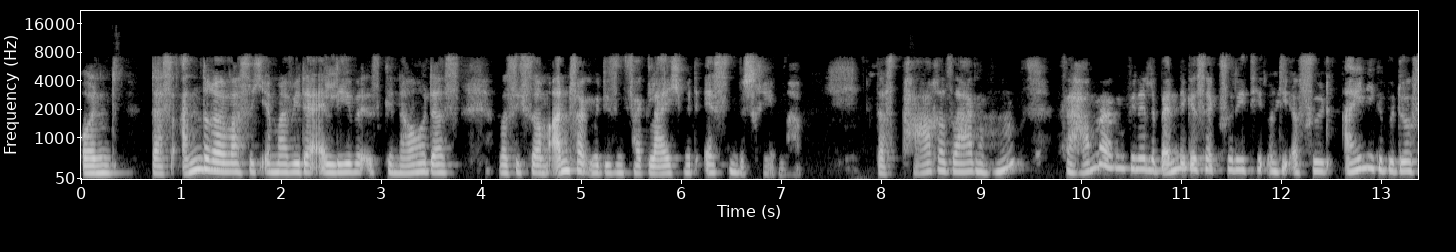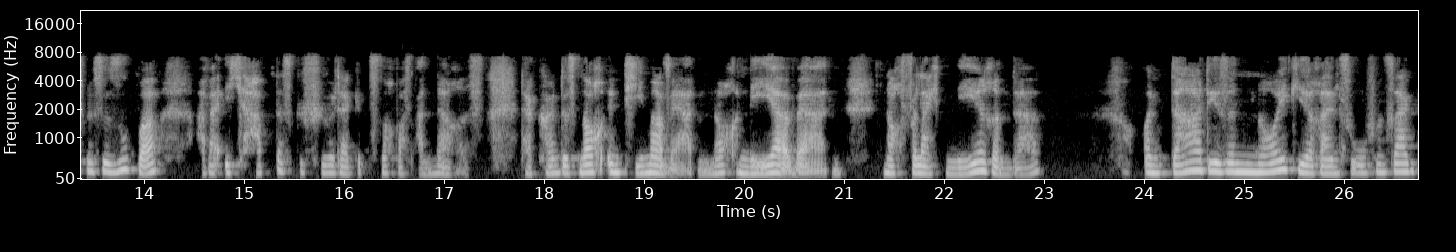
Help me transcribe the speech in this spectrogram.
Und das andere, was ich immer wieder erlebe, ist genau das, was ich so am Anfang mit diesem Vergleich mit Essen beschrieben habe dass Paare sagen, hm, wir haben irgendwie eine lebendige Sexualität und die erfüllt einige Bedürfnisse super, aber ich habe das Gefühl, da gibt's noch was anderes. Da könnte es noch intimer werden, noch näher werden, noch vielleicht nährender. Und da diese Neugier reinzurufen und sagen,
